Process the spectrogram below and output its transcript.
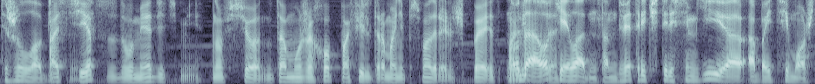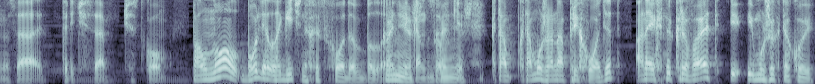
тяжело объяснить. Отец с двумя детьми. Ну все, ну там уже хоп, по фильтрам они посмотрели. что это Ну да, окей, ладно, там 2-3-4 семьи а, обойти можно за 3 часа участковым. Полно более логичных исходов было Конечно, этой концовки. конечно. К, там- к тому же она приходит, она их накрывает, и, и мужик такой...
